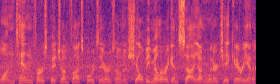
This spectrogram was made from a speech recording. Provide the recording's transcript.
110 first pitch on Fox Sports Arizona. Shelby Miller against Cy Young winner Jake Arrieta.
